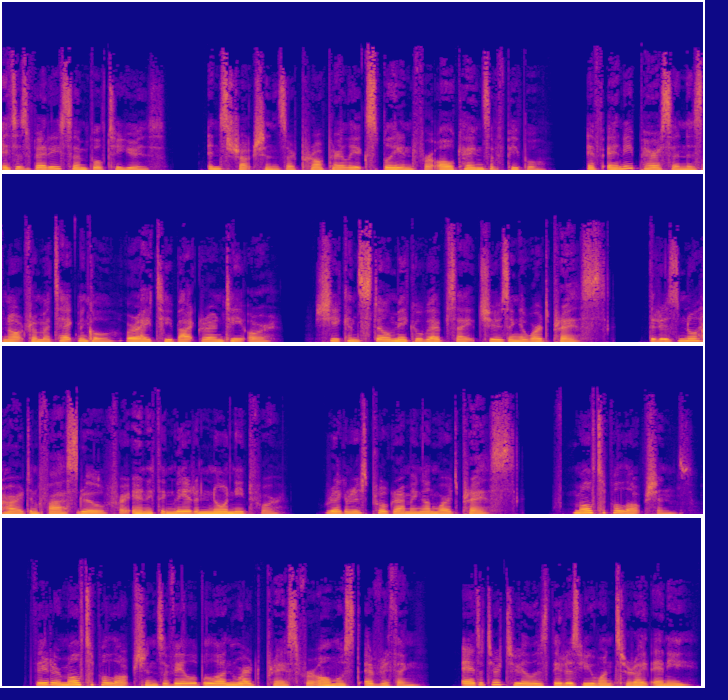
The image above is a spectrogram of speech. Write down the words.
It is very simple to use. Instructions are properly explained for all kinds of people. If any person is not from a technical or IT background, he or she can still make a website choosing a WordPress. There is no hard and fast rule for anything there and no need for rigorous programming on WordPress. Multiple options. There are multiple options available on WordPress for almost everything. Editor tool is there as you want to write any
